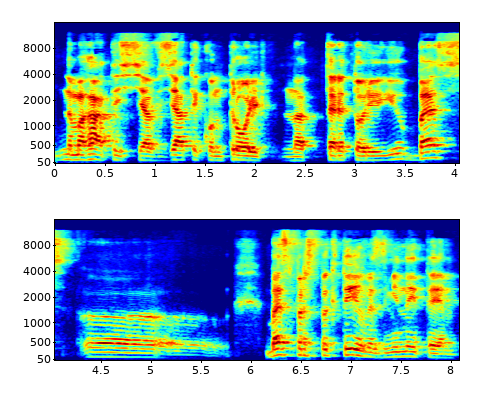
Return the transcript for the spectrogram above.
намагатися взяти контроль над територією без е, без перспективи змінити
